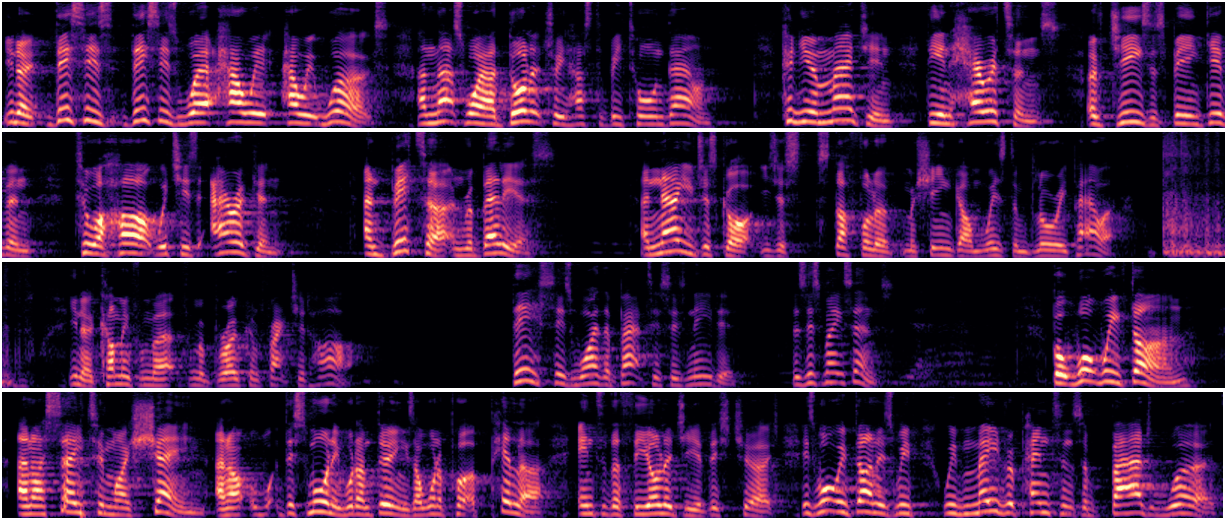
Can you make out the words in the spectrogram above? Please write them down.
You know, this is, this is where, how, it, how it works. And that's why idolatry has to be torn down. Can you imagine the inheritance of Jesus being given to a heart which is arrogant and bitter and rebellious? And now you've just got, you just stuff full of machine gun wisdom, glory, power. You know, coming from a, from a broken, fractured heart. This is why the Baptist is needed. Does this make sense? Yes. But what we've done, and I say to my shame, and I, this morning what I'm doing is I want to put a pillar into the theology of this church, is what we've done is we've, we've made repentance a bad word.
